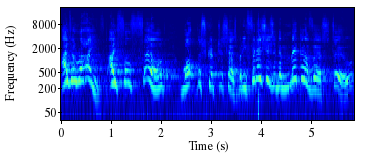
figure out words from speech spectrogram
I've arrived. I've fulfilled what the scripture says. But he finishes in the middle of verse 2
